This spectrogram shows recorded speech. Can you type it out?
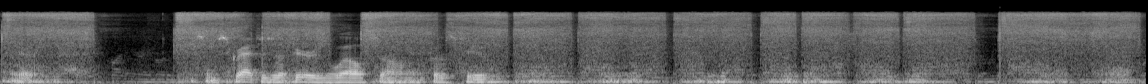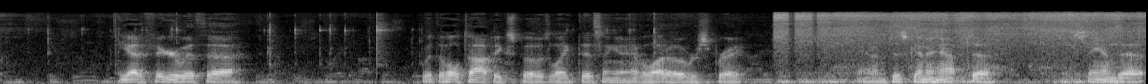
There. Some scratches up here as well, so I'm going to put those two. You got to figure with uh, with the whole top exposed like this, I'm going to have a lot of overspray. And I'm just gonna have to sand that,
